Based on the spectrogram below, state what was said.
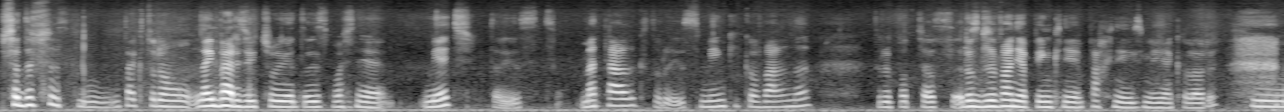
Przede wszystkim ta, którą najbardziej czuję, to jest właśnie miedź. To jest metal, który jest miękki, kowalny, który podczas rozgrzewania pięknie pachnie i zmienia kolory. Mm,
